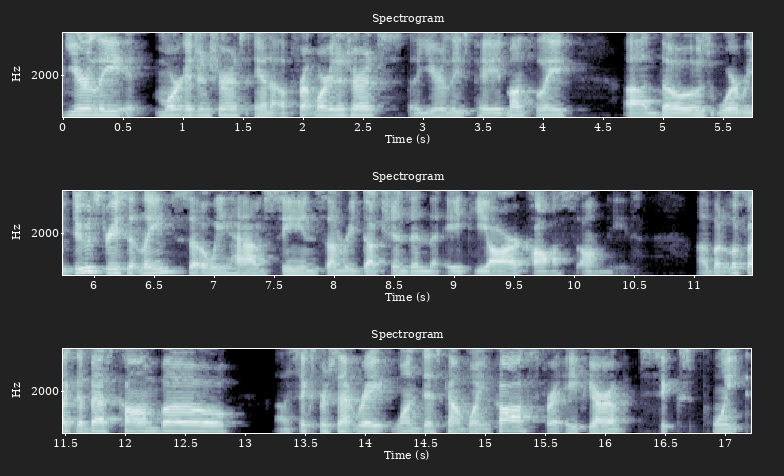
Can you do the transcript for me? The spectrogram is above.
yearly mortgage insurance and upfront mortgage insurance. The yearly is paid monthly. Uh, those were reduced recently, so we have seen some reductions in the APR costs on these. Uh, but it looks like the best combo, uh, six percent rate, one discount point in cost for an APR of six point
